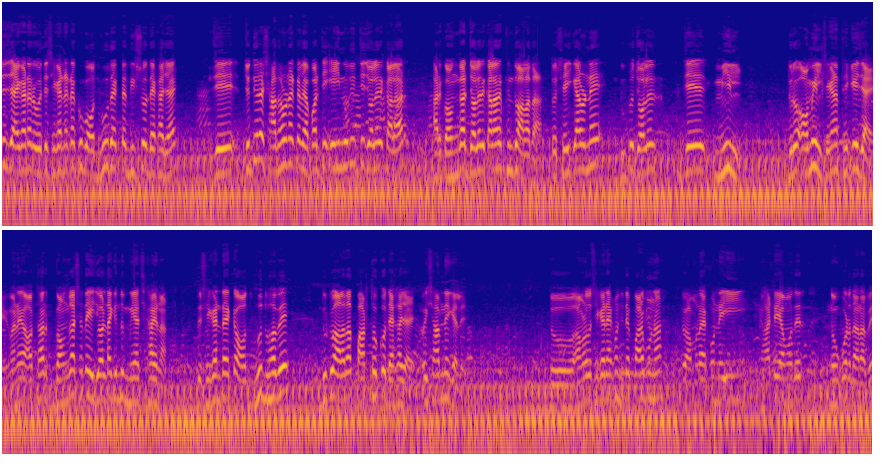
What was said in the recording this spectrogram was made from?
যে জায়গাটা রয়েছে, সেখানে একটা খুব অদ্ভুত একটা দৃশ্য দেখা যায়, যে যদিও এটা সাধারণ একটা ব্যাপার যে এই নদীর যে জলের কালার আর গঙ্গার জলের কালার কিন্তু আলাদা। তো সেই কারণে দুটো জলের যে মিল, দুটো অমিল সেখানে থেকেই যায়। মানে অর্থাৎ গঙ্গার সাথে এই জলটা কিন্তু ম্যাচ খায় না। তো সেখানটা একটা অদ্ভুতভাবে দুটো আলাদা পার্থক্য দেখা যায়, ওই সামনে গেলে। তো আমরা তো সেখানে এখন যেতে পারব না। তো আমরা এখন এই ঘাটে আমাদের নৌকোটা দাঁড়াবে।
